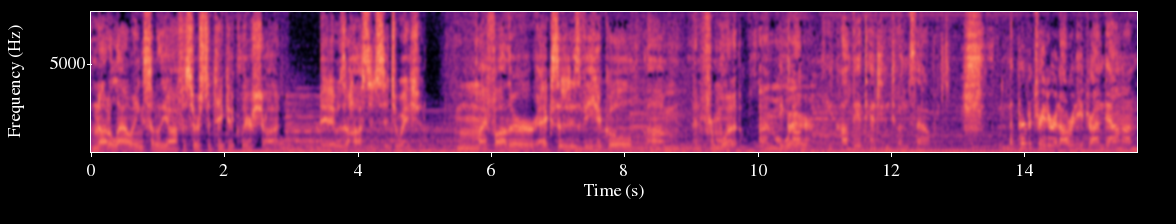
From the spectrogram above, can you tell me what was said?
not allowing some of the officers to take a clear shot. It was a hostage situation. My father exited his vehicle, um, and from what I'm He aware, called, he called the attention to himself. The perpetrator had already drawn down on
